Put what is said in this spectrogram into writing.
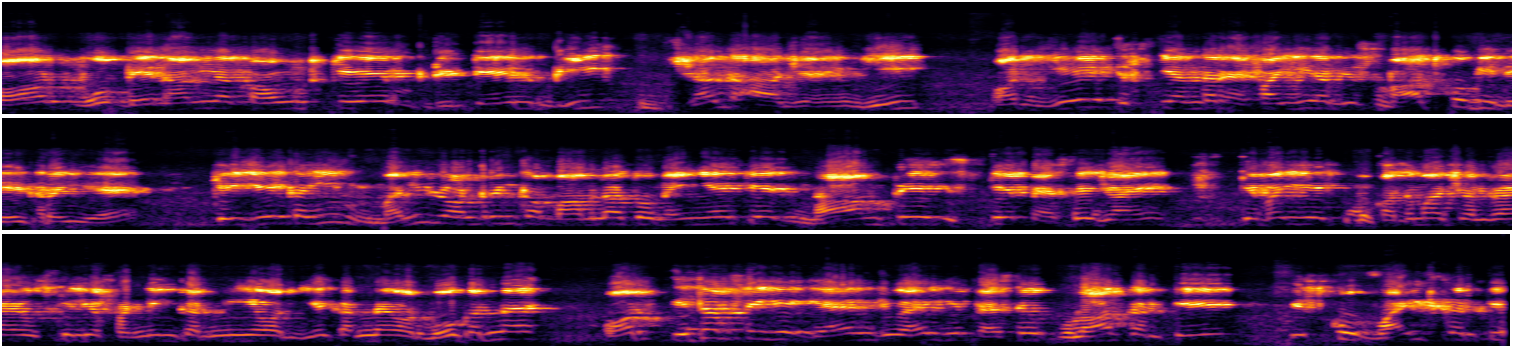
और वो बेनामी अकाउंट के डिटेल भी जल्द आ जाएँगी। और ये इसके अंदर एफ़ अब इस बात को भी देख रही है कि ये कहीं मनी लॉन्ड्रिंग का मामला तो नहीं है कि नाम पे इसके पैसे जाएँ कि भाई एक मुकदमा चल रहा है, उसके लिए फंडिंग करनी है और ये करना है और वो करना है। और इधर से ये गैंग जो है, ये पैसे उड़ा करके, इसको वाइट करके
